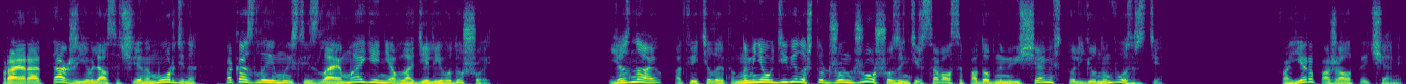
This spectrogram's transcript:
Прайрат также являлся членом Ордена, пока злые мысли и злая магия не овладели его душой. «Я знаю», — ответил Этан, — «но меня удивило, что Джон Джошуа заинтересовался подобными вещами в столь юном возрасте». Фаера пожала плечами.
